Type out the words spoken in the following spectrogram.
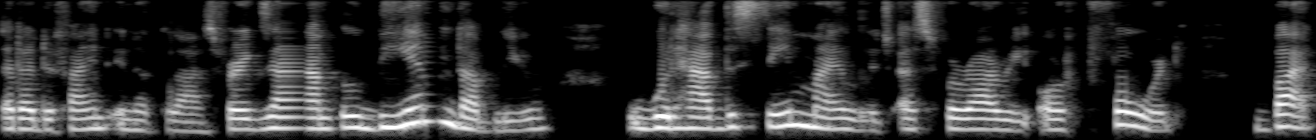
that are defined in a class. For example, BMW would have the same mileage as Ferrari or Ford, but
